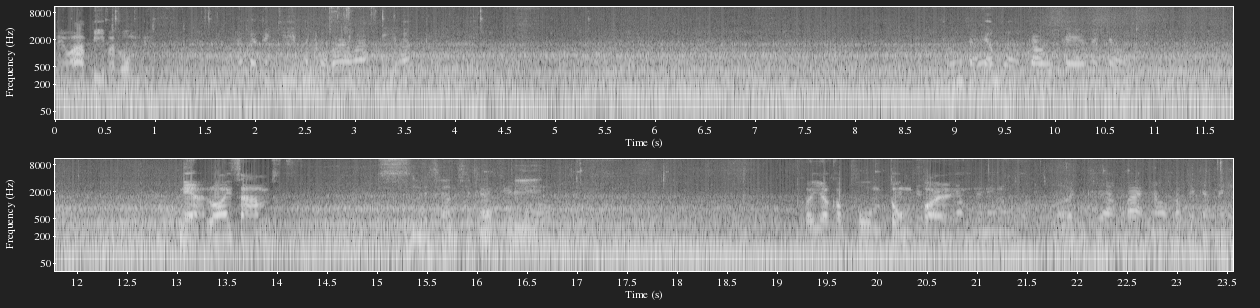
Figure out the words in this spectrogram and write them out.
เนี่ยว่า ปีปทุมดิแล้วก็ตะกี้เพิ่นก็ว่าว่าปีว่าสงสัยอำเภอเก่าแก่พระเจ้าเนี่ยร้อยสามสามสิบหกปีพยกภูมิตรงไปยับอยู่ในนู้นเอิ้นเครื่องบ้านเฮาเข้าไปทางนี้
